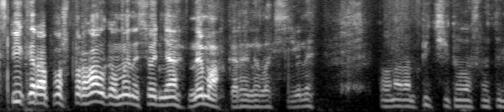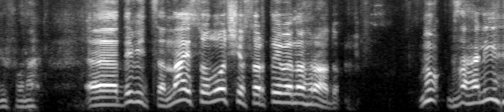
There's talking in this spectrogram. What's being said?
спікера по шпаргалкам в мене сьогодні нема Карини Олексіївни. То вона там підчитувала свого телефона. Е, дивіться, найсолодші сорти винограду. Ну, взагалі,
